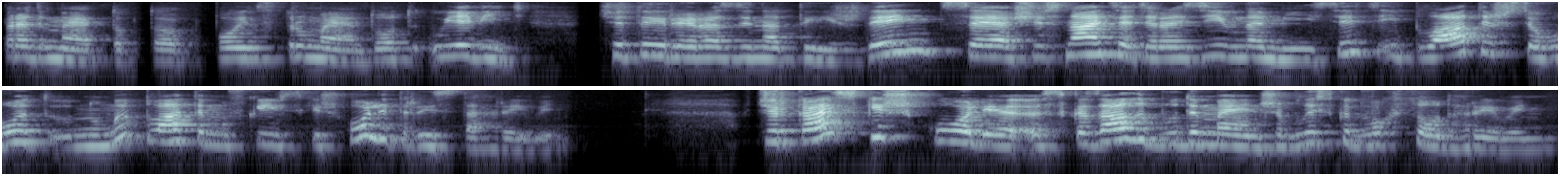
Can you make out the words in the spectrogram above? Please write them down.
предмет, тобто по інструменту. От уявіть, 4 рази на тиждень, це 16 разів на місяць, і платиш всього. Ну, ми платимо в київській школі 300 гривень. В Черкаській школі сказали, буде менше, близько 200 гривень.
